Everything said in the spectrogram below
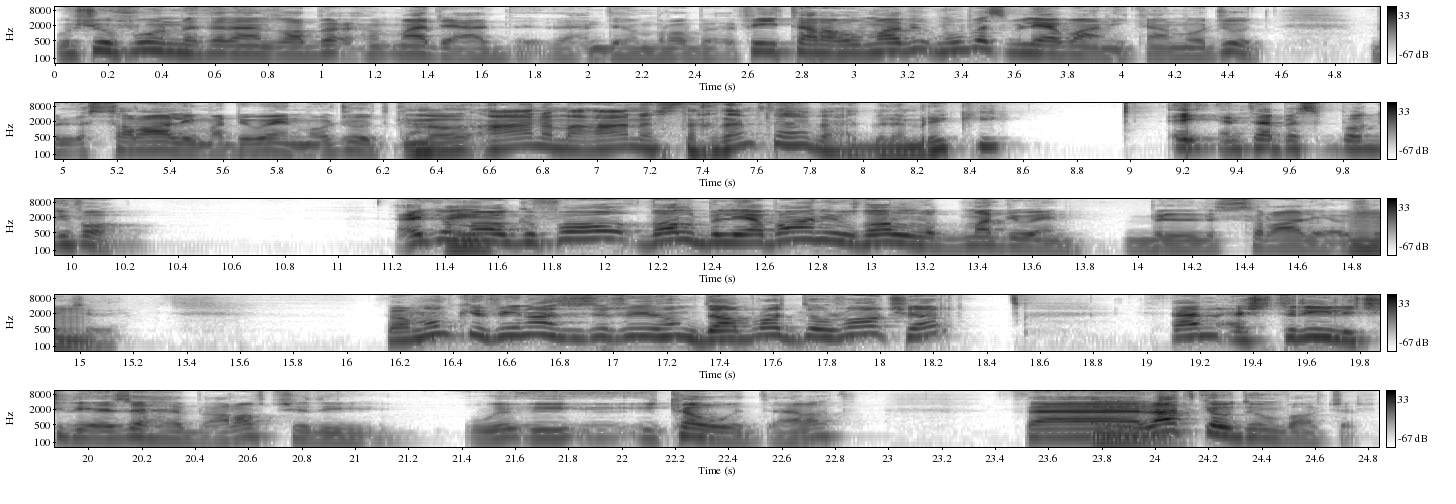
ويشوفون مثلا ربعهم ما أدري عاد إذا عندهم ربع. في ترى هو ما مو بس بالياباني كان موجود بالأسترالي ما أدري وين موجود كان. مو- أنا ما أنا استخدمته بعد بالأمريكي. إي أنت بس وقفوه عقب. ما وقفوه ظل بالياباني وظل بما أدري وين بالاسترالي أو شيء. كذي. فممكن في ناس يصير فيهم دام ردوا ال voucher كان أشتري لي كذي ازهب عرفت كذي؟ ويكود عرفت؟ فلا أي. تكودون voucher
